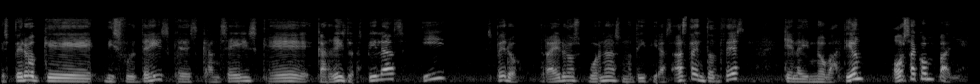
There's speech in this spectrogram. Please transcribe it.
Espero que disfrutéis, que descanséis, que carguéis las pilas y espero traeros buenas noticias. Hasta entonces, que la innovación os acompañe.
